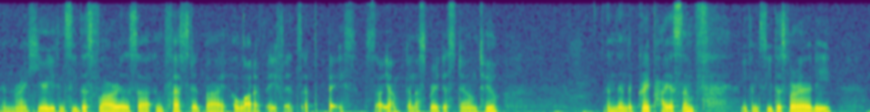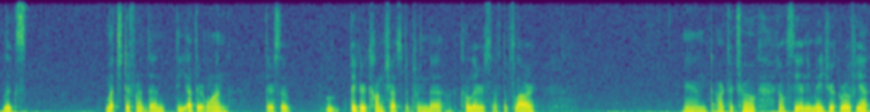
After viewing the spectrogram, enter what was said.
And right here you can see this flower is uh, infested by a lot of aphids at the base. So yeah, I'm gonna spray this down too. And then the grape hyacinth, you can see this variety looks much different than the other one. There's a bigger contrast between the colors of the flower. And artichoke, I don't see any major growth yet.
